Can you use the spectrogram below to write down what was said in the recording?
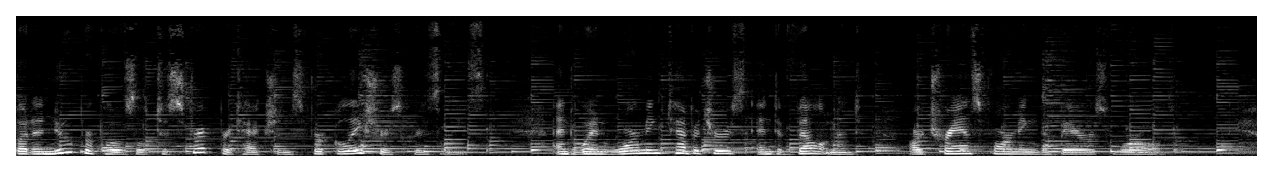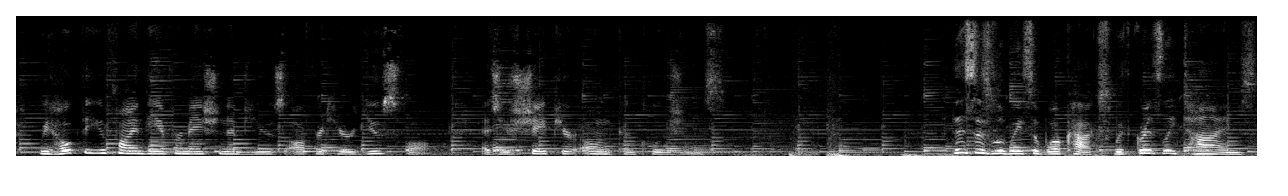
but a new proposal to strip protections for Glacier's grizzlies and when warming temperatures and development are transforming the bear's world. We hope that you find the information and views offered here useful as you shape your own conclusions. This is Louisa Wilcox with Grizzly Times,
